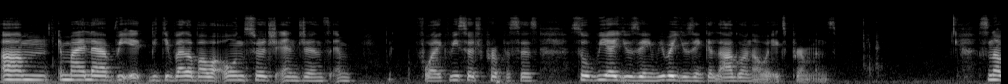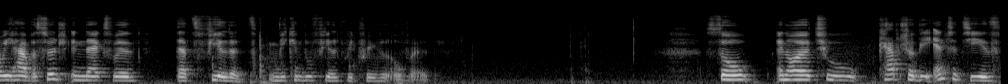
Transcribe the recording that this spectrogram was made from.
Um, in my lab, we, we develop our own search engines and for like research purposes. So we are using, we were using Galago in our experiments. So now we have a search index with that's fielded. We can do field retrieval over it. So in order to capture the entities,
